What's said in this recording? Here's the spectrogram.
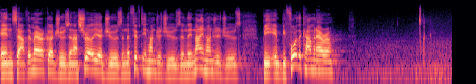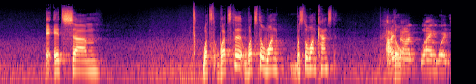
in South America, Jews in Australia, Jews in the 1500s, Jews in the 900 Jews be, in, before the Common Era. it's um, what's the, what's the what's the one what's the one constant? I The- thought language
